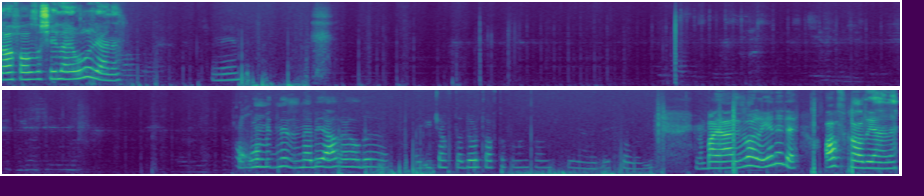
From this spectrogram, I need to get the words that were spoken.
Daha fazla şeyler olur yani. Ne? Bitmesine bir ay kaldı. 3 hafta 4 hafta falan kalmıştı yani 5 de olabilir. Yani bayağı var yine de az kaldı yani.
